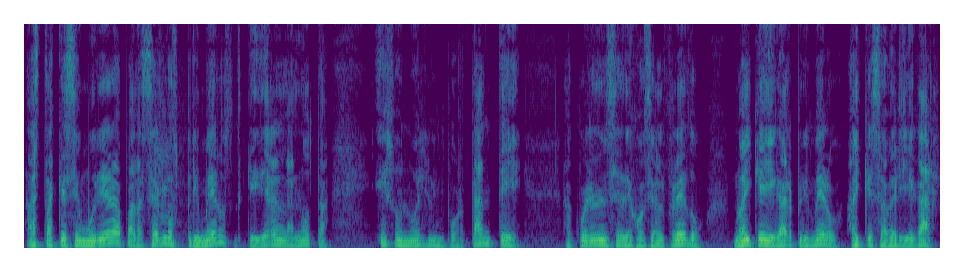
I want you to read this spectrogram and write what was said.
hasta que se muriera para ser los primeros que dieran la nota. Eso no es lo importante. Acuérdense de José Alfredo, no hay que llegar primero, hay que saber llegar.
